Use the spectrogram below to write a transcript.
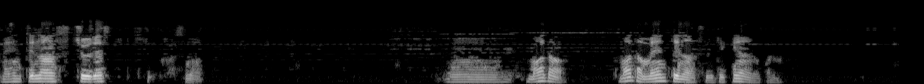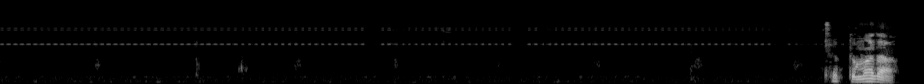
メンテナンス中です。ますね。うーん、まだ、まだメンテナンスできないのかなちょっとまだ、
